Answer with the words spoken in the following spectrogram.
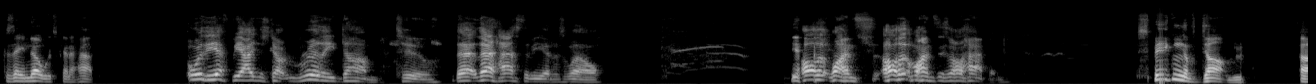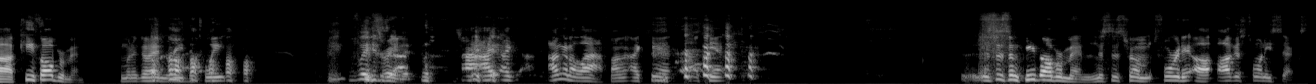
because they know what's going to happen. Or the FBI just got really dumb too. That that has to be it as well. Yeah. All at once, all at once, this all happened. Speaking of dumb, uh, Keith Olbermann. I'm going to go ahead and read the tweet. Please read it. I, I, am going to laugh. I, I can't. I can't. this is from Keith Olbermann. This is from uh, August 26th.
